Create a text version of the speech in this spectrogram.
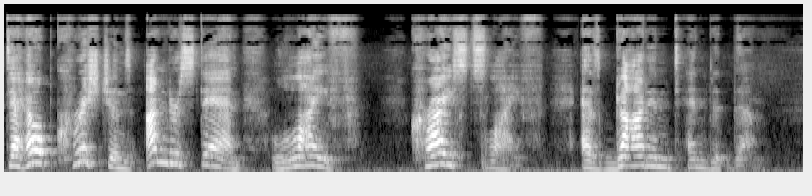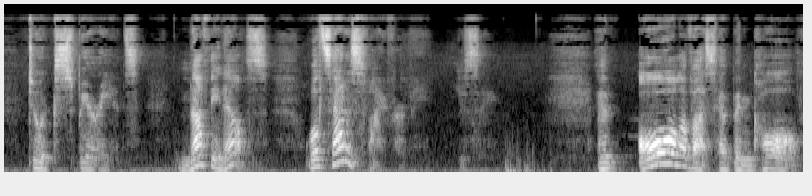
to help Christians understand life, Christ's life, as God intended them to experience. Nothing else will satisfy for me, you see. And all of us have been called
